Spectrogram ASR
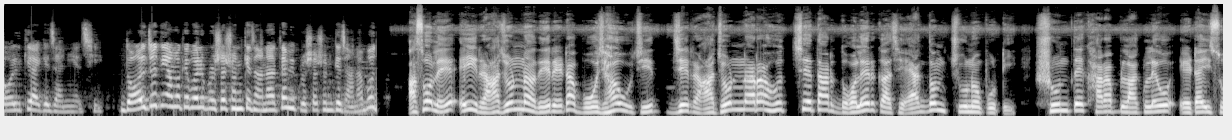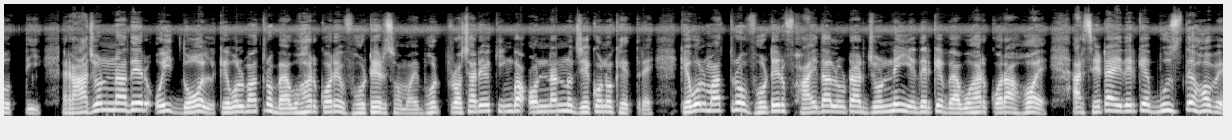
দলকে আগে জানিয়েছি। দল যদি আমাকে বলে প্রশাসনকে জানাতে আমি প্রশাসনকে জানাব। আসলে এই রাজন্যাদের এটা বোঝা উচিত যে রাজন্যারা হচ্ছে তার দলের কাছে একদম চুনোপুটি। শুনতে খারাপ লাগলেও এটাই সত্যি। রাজন্যাদের ওই দল কেবলমাত্র ব্যবহার করে ভোটের সময়, ভোট প্রচারে কিংবা অন্যান্য যে কোনো ক্ষেত্রে। কেবলমাত্র ভোটের ফায়দা লোটার জন্যেই এদেরকে ব্যবহার করা হয়, আর সেটা এদেরকে বুঝতে হবে।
